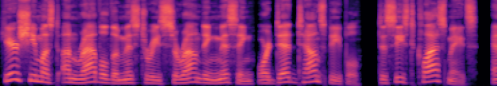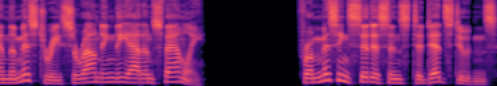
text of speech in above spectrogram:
Here she must unravel the mysteries surrounding missing or dead townspeople, deceased classmates, and the mystery surrounding the Addams family. From missing citizens to dead students,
